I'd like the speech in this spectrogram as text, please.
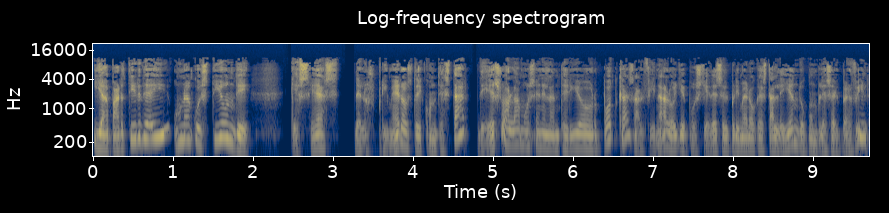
y a partir de ahí una cuestión de que seas de los primeros de contestar. De eso hablamos en el anterior podcast. Al final, oye, pues si eres el primero que estás leyendo, cumples el perfil,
